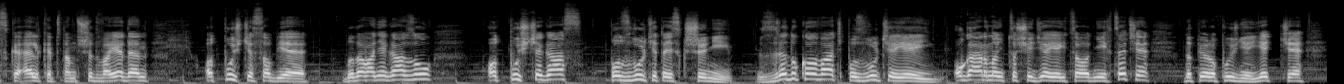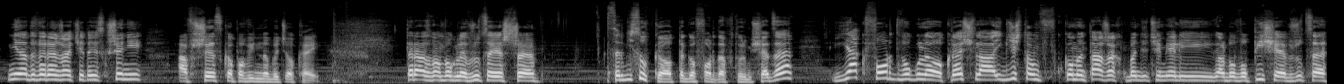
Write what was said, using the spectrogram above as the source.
SK, L, czy tam 321, odpuśćcie sobie dodawanie gazu, odpuśćcie gaz, pozwólcie tej skrzyni zredukować, pozwólcie jej ogarnąć, co się dzieje i co od niej chcecie, dopiero później jedźcie, nie nadwyrężajcie tej skrzyni, a wszystko powinno być ok. Teraz Wam w ogóle wrzucę jeszcze serwisówkę od tego Forda, w którym siedzę. Jak Ford w ogóle określa i gdzieś tam w komentarzach będziecie mieli albo w opisie wrzucę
